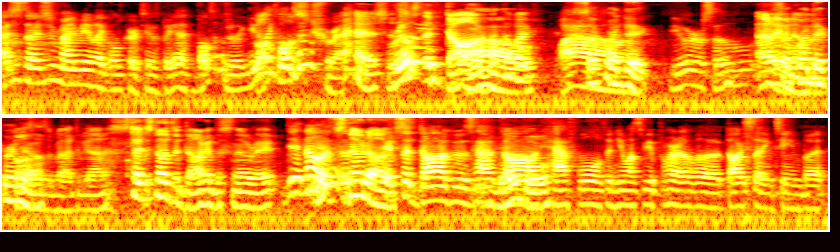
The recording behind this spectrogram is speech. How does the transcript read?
I just, I just reminded me of like old cartoons, but yeah, Balto was really. You didn't like Balto's Balto? trash. It's Really? just a dog. Wow. What the fuck? Wow. Suck my dick. You were so. I don't even Suck know my what dick right Balto's now. about, to be honest. I just know it's a dog in the snow, right? Yeah, no, Yeah. it's Snow a, dogs. It's a dog who's half Noble. dog, half wolf, and he wants to be a part of a dog sledding team. But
